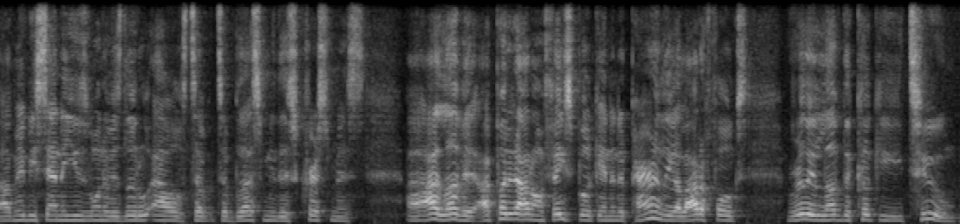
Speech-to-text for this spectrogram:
uh, maybe Santa used one of his little elves to, to bless me this Christmas. Uh, I love it. I put it out on Facebook, and apparently a lot of folks really love the cookie too.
